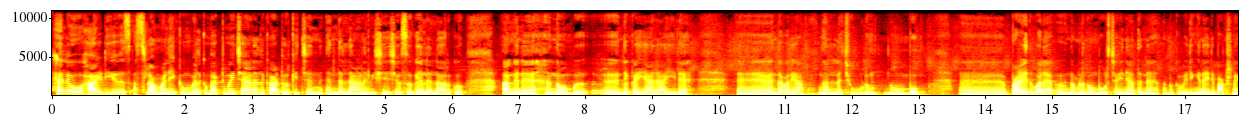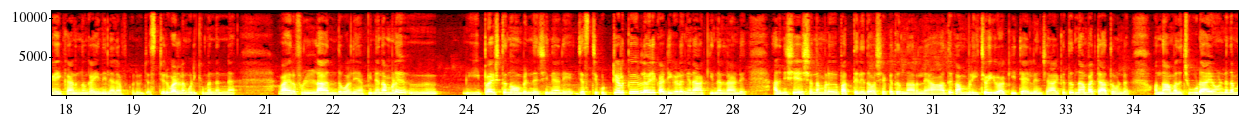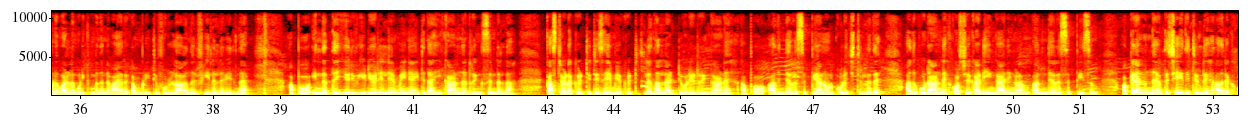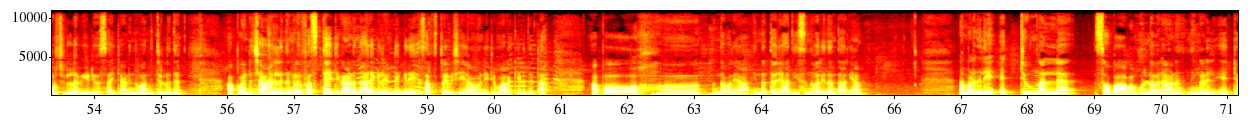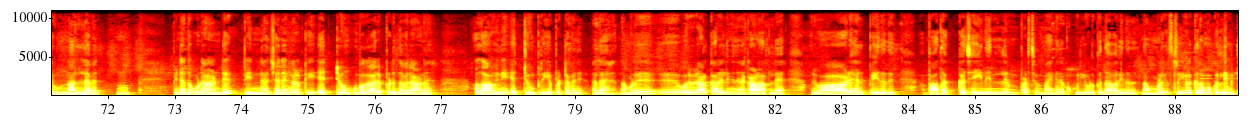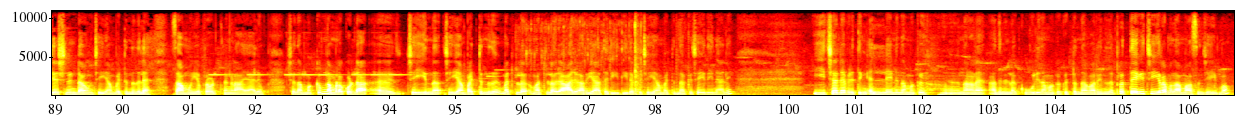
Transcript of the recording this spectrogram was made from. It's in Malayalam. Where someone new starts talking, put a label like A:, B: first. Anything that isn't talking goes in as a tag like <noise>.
A: ഹലോ ഹായ് ഡിയേഴ്സ് അസ്സാം വലൈക്കും welcome back to my channel Kattoor kitchen എന്തെല്ലാമാണ് വിശേഷ? സുഖമല്ല എല്ലാവർക്കും? അങ്ങനെ നോമ്പ് എല്ലാം കഴിയാനായില്ലേ? ഏഹ്, എന്താ പറയുക നല്ല ചൂടും നോമ്പും. പഴയതുപോലെ നമ്മൾ നോമ്പ് കുറിച്ച് കഴിഞ്ഞാൽ തന്നെ നമുക്ക് വലിങ്ങനായിട്ട് ഭക്ഷണം കഴിക്കാനൊന്നും കഴിയുന്നില്ലല്ലോ. ഒരു ജസ്റ്റ് ഒരു വെള്ളം കുടിക്കുമ്പം തന്നെ വയറ് ഫുള്ളാകുന്നത് പോലെയാണ് പിന്നെ നമ്മൾ ഈ പ്രാവശ്യത്തെ നോമ്പിൽ വെച്ച് കഴിഞ്ഞാൽ ജസ്റ്റ് കുട്ടികൾക്ക് ഉള്ള ഒരു കടികൾ ഇങ്ങനെ ആക്കി എന്നല്ലാണ്ട് അതിന് ശേഷം നമ്മൾ പത്തിൽ ദോശയൊക്കെ തിന്നാറില്ലേ അത് കംപ്ലീറ്റ് ഒഴിവാക്കിയിട്ടായില്ല എന്ന് വെച്ചാൽ ആർക്ക് തിന്നാൻ പറ്റാത്തതുകൊണ്ട് ഒന്നാമത് ചൂടായതുകൊണ്ട് നമ്മൾ വെള്ളം കുടിക്കുമ്പോൾ തന്നെ വയറ് കംപ്ലീറ്റ് ഫുള്ളാകുന്ന ഒരു ഫീലല്ലേ വരുന്നത് അപ്പോൾ ഇന്നത്തെ ഈ ഒരു വീഡിയോയിലില്ലേ മെയിനായിട്ട് ഇതാ ഈ കാണുന്ന ഡ്രിങ്ക്സ് ഉണ്ടല്ലോ. കസ്റ്റേർഡൊക്കെ ഇട്ടിട്ട് സേമിയൊക്കെ ഇട്ടിട്ടുള്ള നല്ല അടിപൊളി ഡ്രിങ്കാണ്. അപ്പോൾ അതിന്റെ റെസിപ്പിയാണ് ഉൾക്കൊള്ളിച്ചിട്ടുള്ളത്. അത് കൂടാണ്ട് കുറച്ച് കടിയും കാര്യങ്ങളും അതിന്റെ റെസിപ്പീസും ഒക്കെ ഞാൻ നേരത്തെ ചെയ്തിട്ടുണ്ട്. അതിനൊക്കെ കുറിച്ചിട്ടുള്ള വീഡിയോസ് ആയിട്ടാണ് ഇന്ന് വന്നിട്ടുള്ളത്. അപ്പോൾ എന്റെ ചാനൽ നിങ്ങൾ ഫസ്റ്റായിട്ട് കാണുന്ന ആരെങ്കിലും ഉണ്ടെങ്കിൽ സബ്സ്ക്രൈബ് ചെയ്യാൻ വേണ്ടിയിട്ട് മറക്കരുത് കേട്ടോ അപ്പോൾ എന്താ പറയുക ഇന്നത്തെ ഒരു ഹദീസ് എന്ന് പറയുന്നത് എന്താ അറിയാം? നമ്മളതിൽ ഏറ്റവും നല്ല സ്വഭാവം ഉള്ളവനാണ് നിങ്ങളിൽ ഏറ്റവും നല്ലവൻ. പിന്നെ അതുകൂടാണ്ട് പിന്നെ ജനങ്ങൾക്ക് ഏറ്റവും ഉപകാരപ്പെടുന്നവരാണ് അള്ളാഹുവിന് ഏറ്റവും പ്രിയപ്പെട്ടവന് അല്ലേ? നമ്മൾ ഓരോരോ ആൾക്കാരെല്ലാം ഇങ്ങനെ കാണാറില്ലേ? ഒരുപാട് ഹെൽപ്പ് ചെയ്യുന്നത്. അപ്പോൾ അതൊക്കെ ചെയ്യുന്നതിലും പഠിച്ചപ്പോൾ ഭയങ്കര കൂലി കൊടുക്കുന്ന പറയുന്നത്. നമ്മൾ സ്ത്രീകൾക്ക് നമുക്കൊരു ലിമിറ്റേഷൻ ഉണ്ടാവും ചെയ്യാൻ പറ്റുന്നത് അല്ലേ? സാമൂഹിക പ്രവർത്തനങ്ങളായാലും. പക്ഷെ നമുക്കും നമ്മളെ കൊണ്ട് ചെയ്യുന്ന ചെയ്യാൻ പറ്റുന്നത് മറ്റുള്ള മറ്റുള്ളവർ ആരും അറിയാത്ത രീതിയിലൊക്കെ ചെയ്യാൻ പറ്റുന്നതൊക്കെ ചെയ്ത് കഴിഞ്ഞാൽ ഈച്ച് ആൻഡ് എവറിത്തിങ് എല്ലാത്തിനും നമുക്ക് നാളെ അതിനുള്ള കൂലി നമുക്ക് കിട്ടുന്ന പറയുന്നത്. പ്രത്യേകിച്ച് ഈ റമദാൻ മാസം ചെയ്യുമ്പോൾ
